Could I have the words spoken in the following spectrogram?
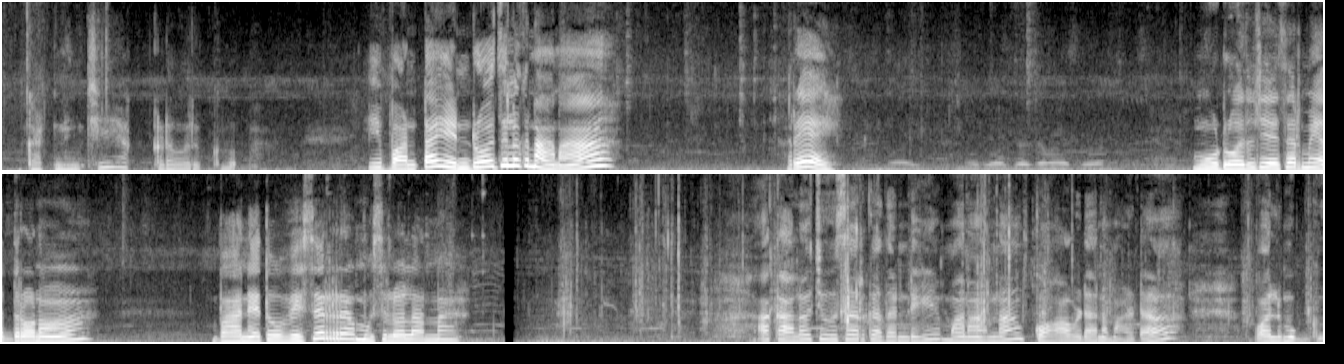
ఇక్కడి నుంచి అక్కడ వరకు. ఈ వంట ఎన్ని రోజులకు నానా? రే మూడు రోజులు చేశారు మీ ఇద్దరునా? బాగానే తవ్వేశారు రా ముసలోళ్ళు అన్నా ఆ కాలువ చూశారు కదండి మా నాన్న కోవిడ అనమాట వాళ్ళు ముగ్గు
